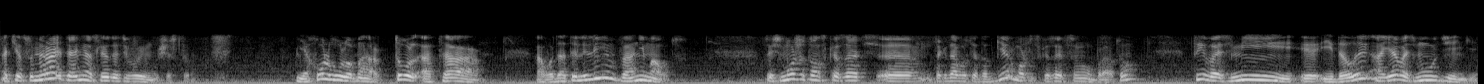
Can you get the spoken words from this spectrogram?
отец умирает, и они наследуют его имущество. Яхул гуломар тол ата а вот от Элилим в анимаут. То есть может он сказать, э, тогда вот этот гер может сказать своему брату, ты возьми э, идолы, а я возьму деньги.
